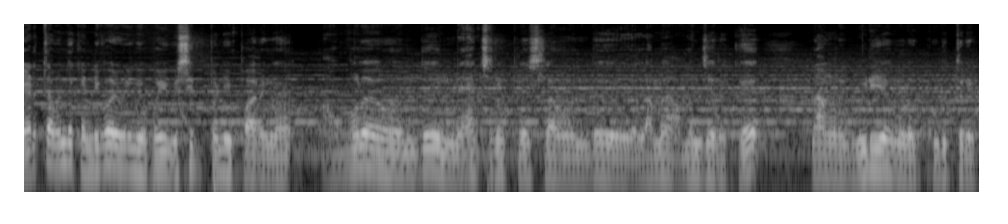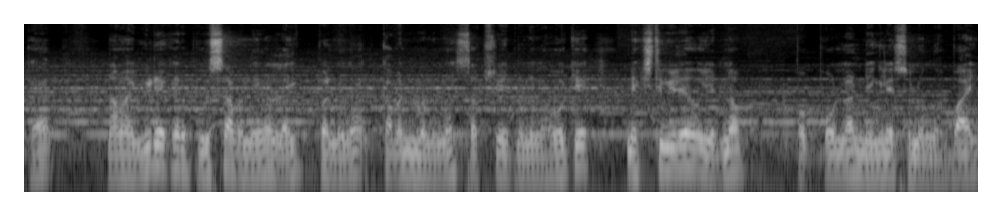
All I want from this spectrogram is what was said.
இடத்த வந்து கண்டிப்பாக நீங்கள் போய் விசிட் பண்ணி பாருங்கள் அவ்வளோ வந்து நேச்சுரல் பிளேஸில் வந்து எல்லாமே அமைஞ்சிருக்கு. நான் உங்களுக்கு வீடியோ உங்களுக்கு கொடுத்துருக்கேன். நம்ம வீடியோக்கார புதுசாக வந்தீங்கன்னா லைக் பண்ணுங்கள் கமெண்ட் பண்ணுங்கள் சப்ஸ்கிரைப் பண்ணுங்கள் ஓகே நெக்ஸ்ட் வீடியோ என்ன போடலான்னு போடலாம்னு நீங்களே சொல்லுங்கள் பாய்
